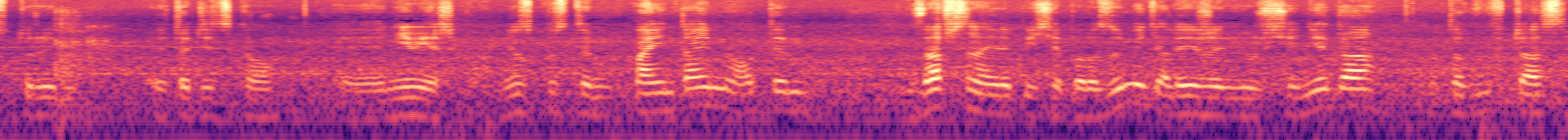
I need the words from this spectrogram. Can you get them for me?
z którym to dziecko nie mieszka. W związku z tym pamiętajmy o tym, zawsze najlepiej się porozumieć, ale jeżeli już się nie da, no to wówczas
